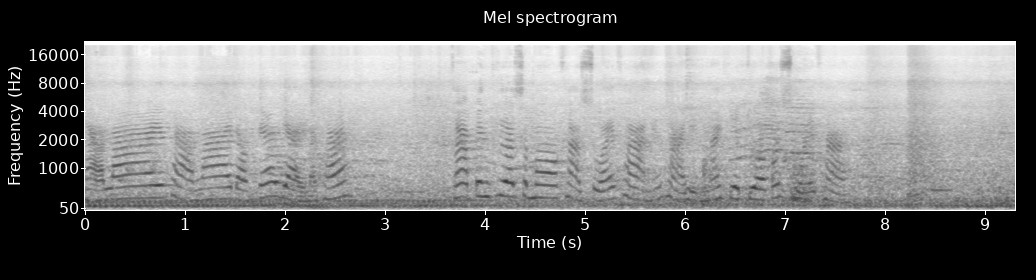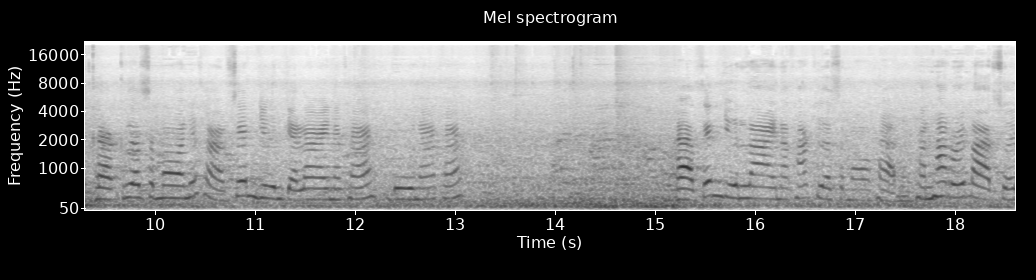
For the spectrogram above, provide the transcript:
ค่ะลายค่ะลายดอกแก้วใหญ่นะคะ ค่ะเป็นเครือสมอค่ะสวยค่ะนี่ค่ะเห็นไหมเกียจัวก็สวยค่ะ ค่ะเครือสมอนี่ยค่ะ เส้นยืนจะลายนะคะ ดูนะคะ ค่ะเส้นยืนลายนะคะ เครือสมอค่ะ 1,500 บาทสวย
